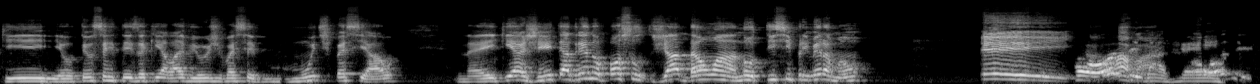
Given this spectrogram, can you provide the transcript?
que eu tenho certeza que a live hoje vai ser muito especial, né? E que a gente, Adriano, eu posso já dar uma notícia em primeira mão. Ei! Pode, ah, pode.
